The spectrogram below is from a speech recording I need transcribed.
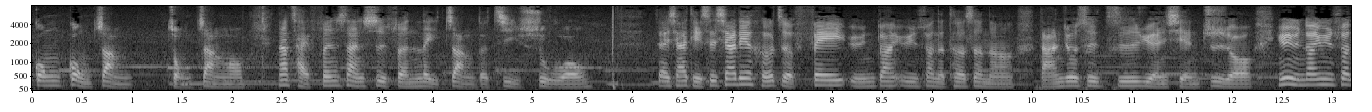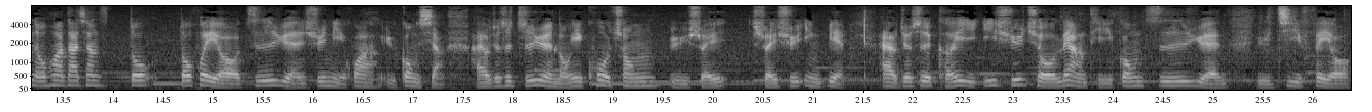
公共账总账哦，那采分散式分类账的技术哦。在下一题是下列何者非云端运算的特色呢？答案就是资源闲置哦，因为云端运算的话，它像。都都会有资源虚拟化与共享，还有就是资源容易扩充与随随需应变，还有就是可以依需求量提供资源与计费哦，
